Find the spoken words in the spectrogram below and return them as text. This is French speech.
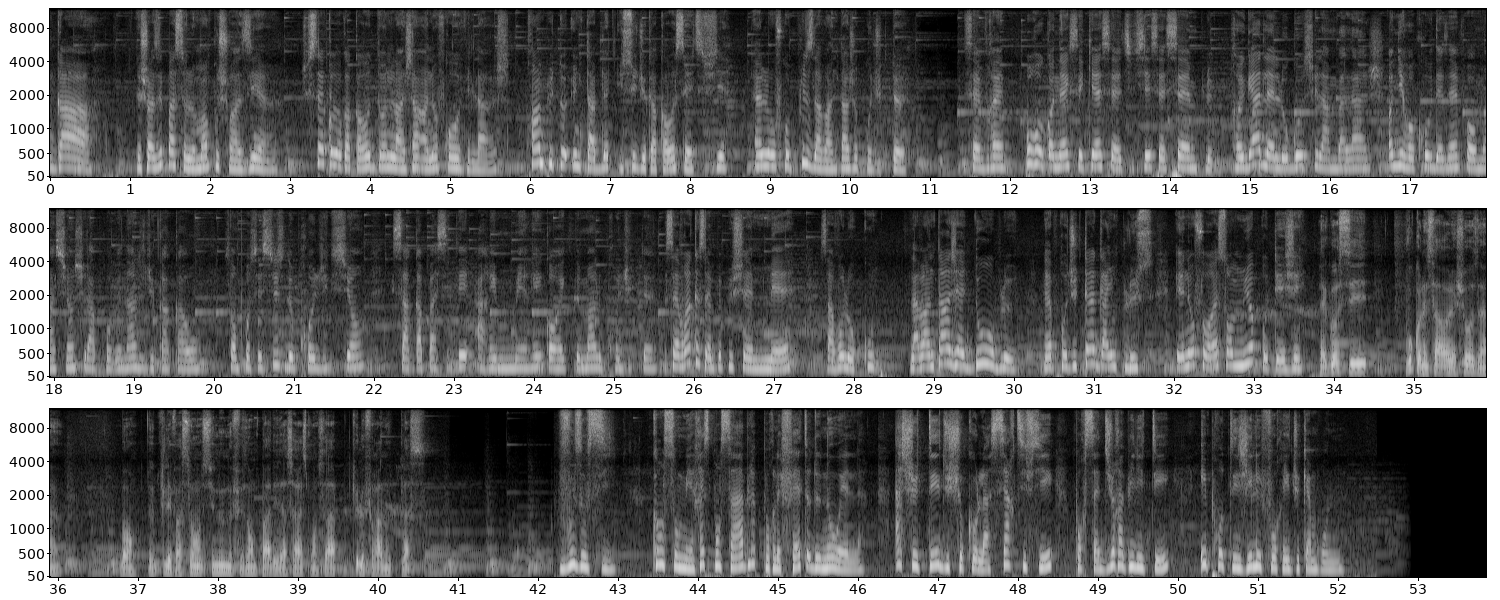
Gars, ne choisis pas seulement pour choisir. Tu sais que le cacao donne l'argent en offre au village. Prends plutôt une tablette issue du cacao certifié. Elle offre plus d'avantages aux producteurs. C'est vrai, pour reconnaître ce qui est certifié, c'est simple. Regarde les logos sur l'emballage. On y retrouve des informations sur la provenance du cacao, son processus de production, sa capacité à rémunérer correctement le producteur. C'est vrai que c'est un peu plus cher, mais ça vaut le coup. L'avantage est double. Les producteurs gagnent plus et nos forêts sont mieux protégées. Les vous connaissez alors les choses, hein Bon, de toutes les façons, si nous ne faisons pas des achats responsables, qui le fera à notre place? Vous aussi, consommez responsable pour les fêtes de Noël. Achetez du chocolat certifié pour sa durabilité et protégez les forêts du Cameroun.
